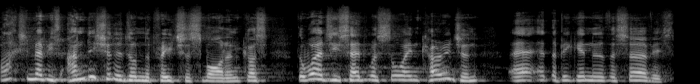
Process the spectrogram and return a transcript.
well, actually, maybe Andy should have done the preach this morning because the words he said were so encouraging uh, at the beginning of the service.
